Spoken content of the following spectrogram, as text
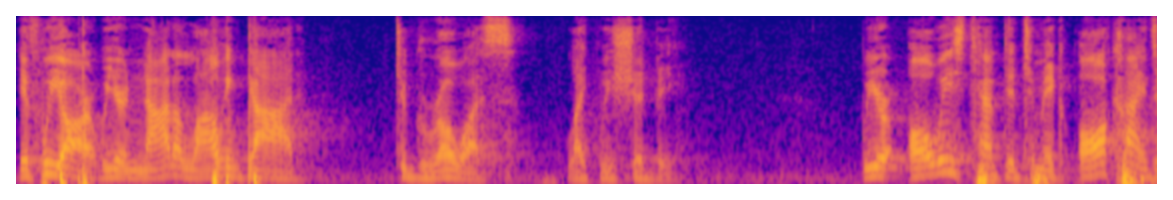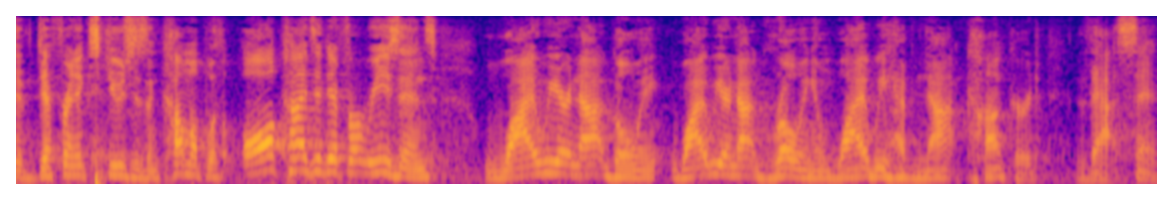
If we are, we are not allowing God to grow us like we should be. We are always tempted to make all kinds of different excuses and come up with all kinds of different reasons why we are not going, why we are not growing, and why we have not conquered that sin.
